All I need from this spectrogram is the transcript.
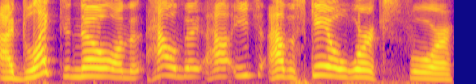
I'd like to know on the how the how each how the scale works for.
